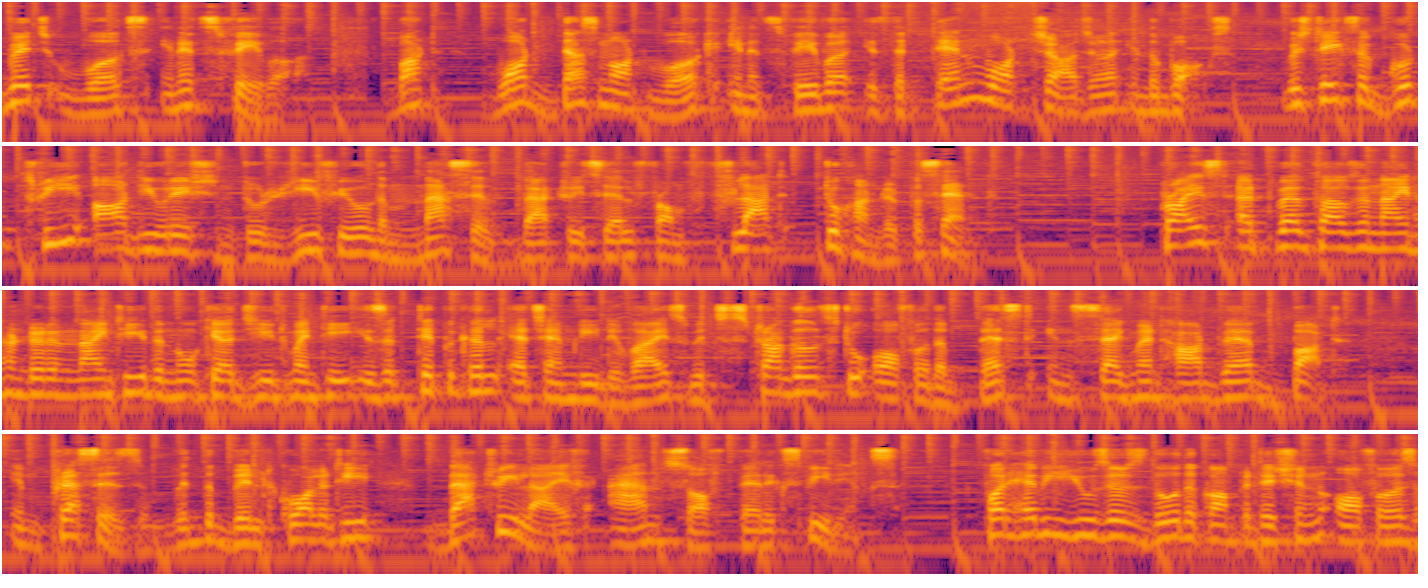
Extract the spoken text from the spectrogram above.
which works in its favor. But what does not work in its favor is the 10-watt charger in the box, which takes a good 3-hour duration to refuel the massive battery cell from flat to 100%. Priced at 12,990, the Nokia G20 is a typical HMD device which struggles to offer the best in segment hardware but impresses with the build quality, battery life, and software experience. For heavy users, though, the competition offers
